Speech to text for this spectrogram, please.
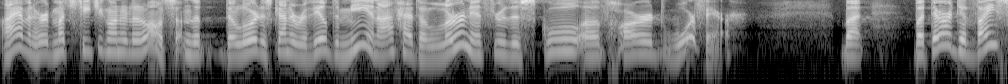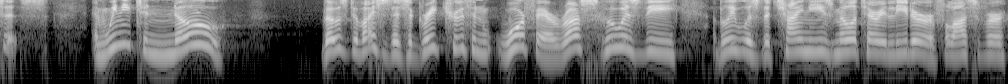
I haven't heard much teaching on it at all. It's something that the Lord has kind of revealed to me, and I've had to learn it through the school of hard warfare. But, but there are devices, and we need to know those devices. There's a great truth in warfare. Russ, who was the, I believe was the Chinese military leader or philosopher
